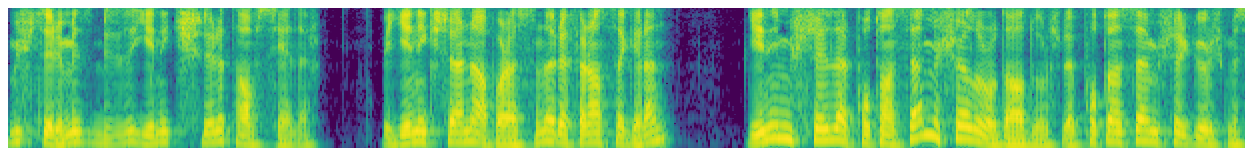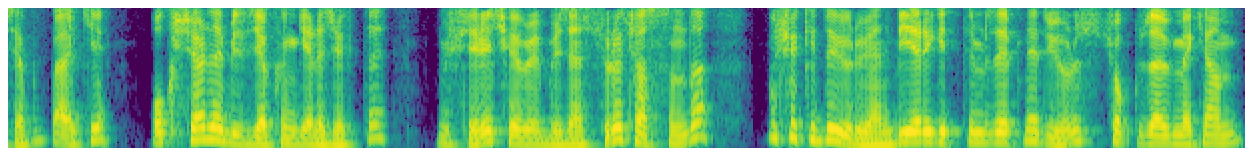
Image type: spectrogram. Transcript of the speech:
Müşterimiz bizi yeni kişilere tavsiye eder. Ve yeni kişiler ne yapar aslında? Referansa gelen yeni müşteriler, potansiyel müşteriler o daha doğrusu. Ve potansiyel müşteri görüşmesi yapıp belki o kişiler de biz yakın gelecekte müşteriye çevirebiliriz. Yani süreç aslında bu şekilde yürüyor. Yani bir yere gittiğimizde hep ne diyoruz? Çok güzel bir mekan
